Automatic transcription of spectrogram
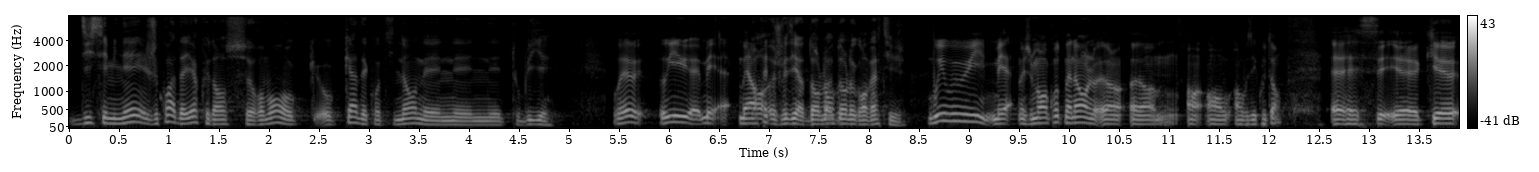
disséminés. Je crois d'ailleurs que dans ce roman, aucun des continents n'est oublié. Ouais, oui, mais, mais en fait, je veux dire, dans, le, dans le grand vertige. Oui, oui, oui, mais je me rends compte maintenant en, en, vous écoutant, euh, c'est euh, que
